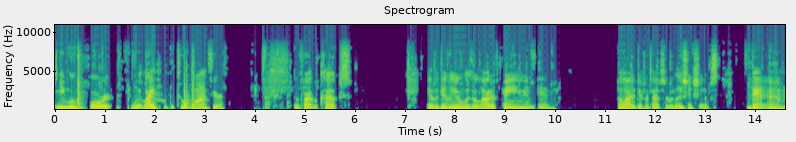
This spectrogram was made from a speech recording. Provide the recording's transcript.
you moving forward with life with the two of wands here, The Five of Cups. Evidently, there was a lot of pain and, and a lot of different types of relationships that um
